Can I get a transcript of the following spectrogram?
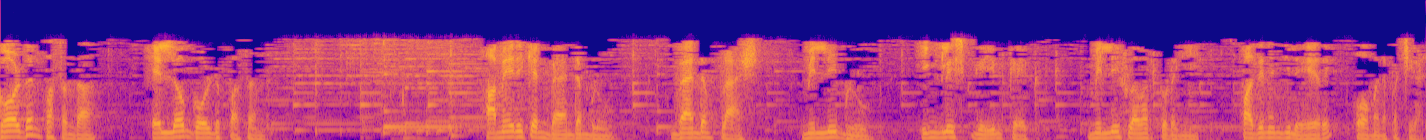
Golden pheasant yellow gold pheasant. American bantam blue bantam flash mille blue English game cock mille flower തുടങ്ങി പതിനഞ്ചിലേറെ ഓമനപ്പക്ഷികൾ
